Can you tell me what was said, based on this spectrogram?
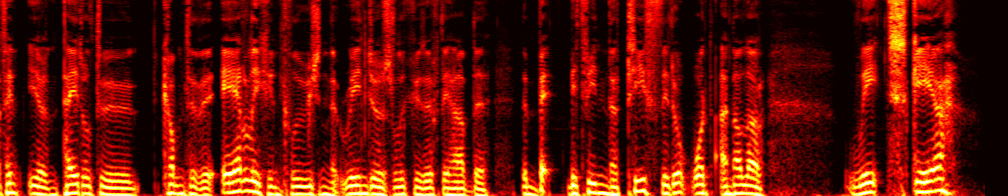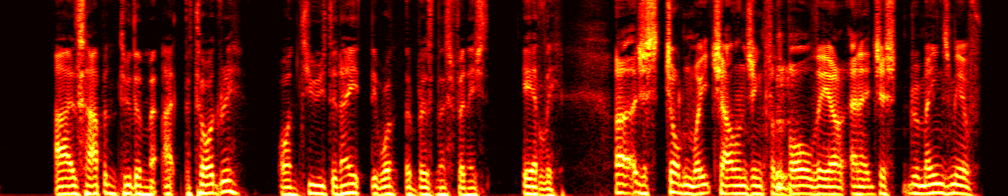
I think you're entitled to come to the early conclusion that Rangers look as if they have the, the bit between their teeth. They don't want another late scare, as happened to them at Pittodrie on Tuesday night. They want their business finished early. Uh, just Jordan White challenging for the ball there, and it just reminds me of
